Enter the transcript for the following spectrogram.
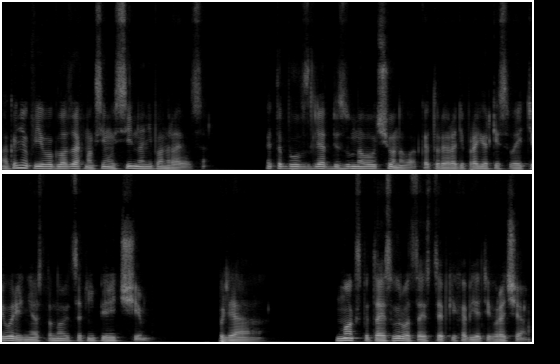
Огонек в его глазах Максиму сильно не понравился. Это был взгляд безумного ученого, который ради проверки своей теории не остановится ни перед чем. Бля... Макс, пытаясь вырваться из цепких объятий врача,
